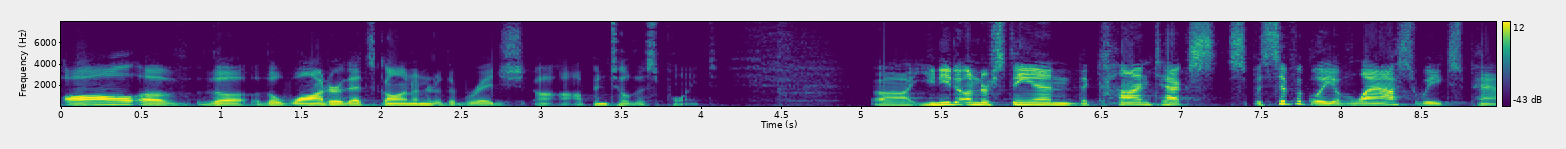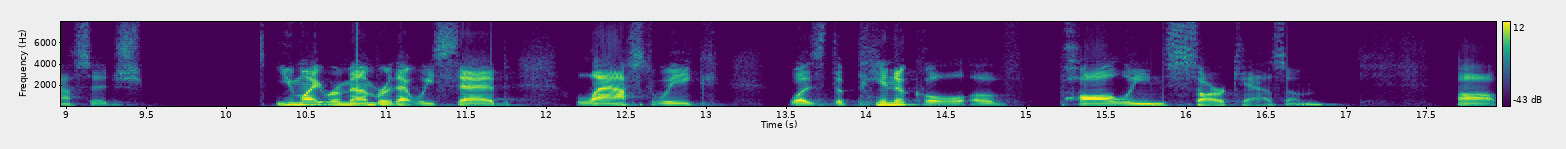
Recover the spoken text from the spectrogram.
all of the, the water that's gone under the bridge uh, up until this point. Uh, you need to understand the context specifically of last week's passage. You might remember that we said last week was the pinnacle of Pauline sarcasm. Uh,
